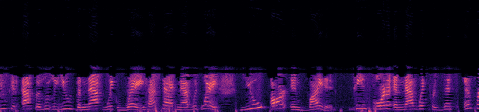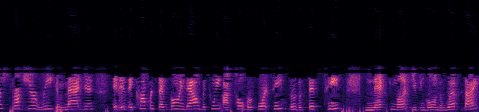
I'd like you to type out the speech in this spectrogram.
you can absolutely use the NABWIC way. Hashtag NABWIC way. You are invited. Team Florida and NABWIC presents Infrastructure Reimagined. It is a conference that's going down between October 14th through the 15th next month. You can go on the website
